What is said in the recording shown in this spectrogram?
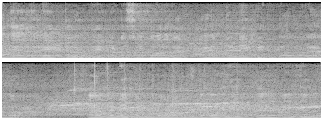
അദ്ദേഹത്തിന്റെ ഏറ്റവും പ്രിയപ്പെട്ട സഹോദരൻ ആന്റണി പെരുമ്പാവൂരാണ്. ആന്റണി പെരുമ്പാവൂരിനെ നന്ദി ഞാൻ അറിയിക്കുന്നു.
